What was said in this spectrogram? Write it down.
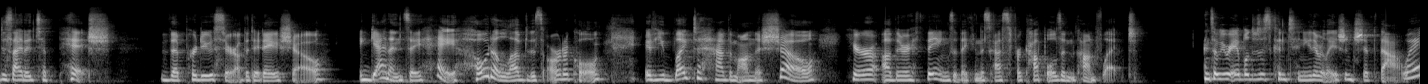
decided to pitch the producer of the Today Show again and say, hey, Hoda loved this article. If you'd like to have them on the show, here are other things that they can discuss for couples in conflict. And so we were able to just continue the relationship that way.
